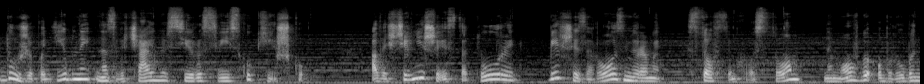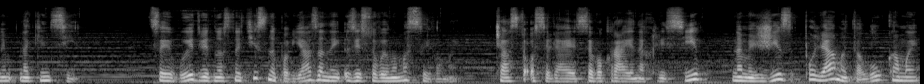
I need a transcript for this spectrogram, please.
дуже подібний на звичайну сіру свійську кішку, але щільнішої статури, більший за розмірами, з товстим хвостом, немов би обрубаним на кінці. Цей вид відносно тісно пов'язаний з лісовими масивами, часто оселяється в окраїнах лісів на межі з полями та луками,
